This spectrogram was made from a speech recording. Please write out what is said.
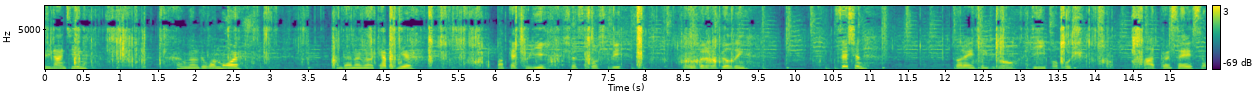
319. I'm gonna do one more. And then I'm gonna cap it here. Not get greedy. It's just supposed to be a little bit of a building session. Not anything to go deep or push hard per se, so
